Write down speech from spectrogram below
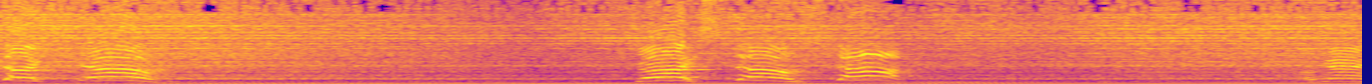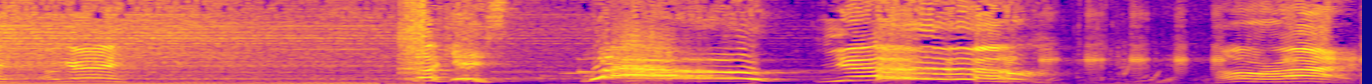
Ducks, no! Ducks, no! Stop! Okay, okay. Duckies! Woo! Yeah! Alright.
